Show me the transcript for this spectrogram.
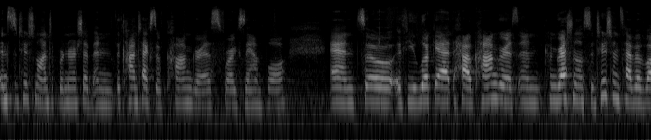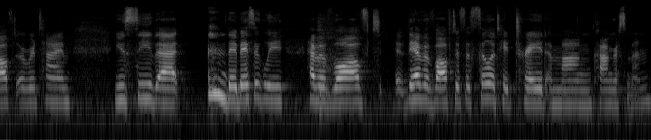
institutional entrepreneurship in the context of Congress, for example. And so if you look at how Congress and congressional institutions have evolved over time, you see that they basically have evolved, they have evolved to facilitate trade among congressmen.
